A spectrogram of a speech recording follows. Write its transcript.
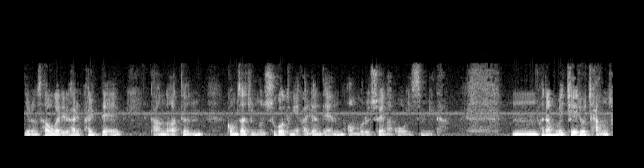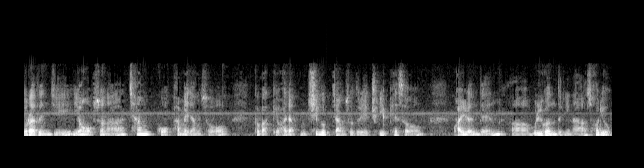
이런 사후 관리를 할 때 다음과 같은 검사 질문 수거 등에 관련된 업무를 수행하고 있습니다. 음, 화장품의 제조 장소라든지 영업소나 창고, 판매 장소, 그 밖에 화장품 취급 장소들에 출입해서 관련된 어, 물건들이나 서류,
